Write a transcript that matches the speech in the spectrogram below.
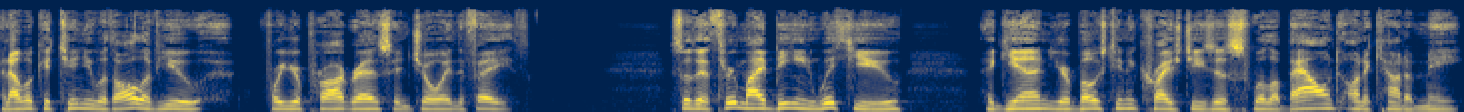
and I will continue with all of you for your progress and joy in the faith. So that through my being with you, again, your boasting in Christ Jesus will abound on account of me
